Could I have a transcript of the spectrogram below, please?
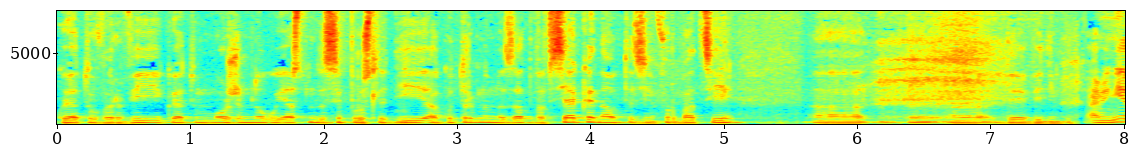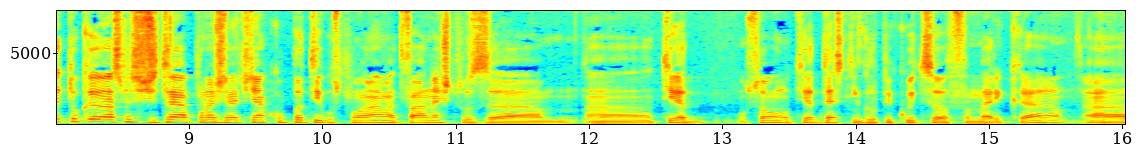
която върви и която може много ясно да се проследи. Ако тръгнем назад във всяка една от тези информации, а, а, да я видим. Ами ние тук, аз мисля, че трябва, понеже вече няколко пъти го споменаваме това нещо за а, тия, особено тия десни групи, които са в Америка, а,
